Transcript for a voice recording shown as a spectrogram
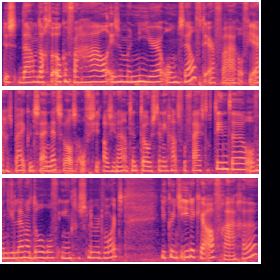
Dus daarom dachten we ook een verhaal is een manier om zelf te ervaren of je ergens bij kunt zijn. Net zoals als je, als je naar een tentoonstelling gaat voor 50 tinten of een dilemma doolhof ingesleurd wordt. Je kunt je iedere keer afvragen,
